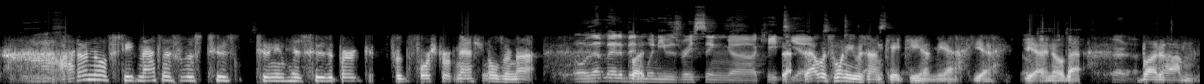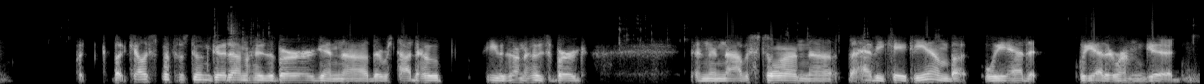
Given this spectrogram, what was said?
I don't know if Steve Mathis was tu- tuning his Husaberg for the four stroke nationals or not. Oh, that might have been But- when he was racing uh, KTM. That, that was when he was on KTM. Yeah, yeah, yeah. I know that. Fair enough. But um, but but Kelly Smith was doing good on the Husaberg, and uh, there was Todd DeHoop. He was on the Husaberg, and then I was still on the the heavy KTM, but we had it we had it running good,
